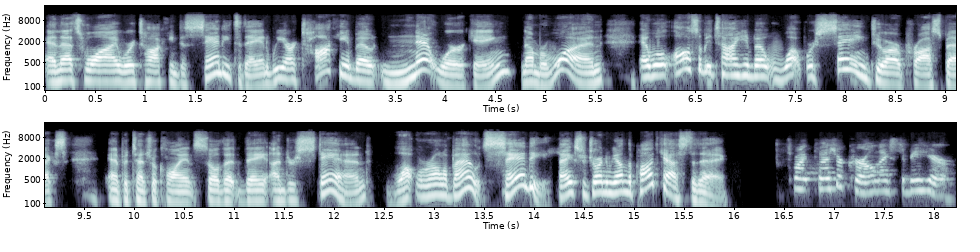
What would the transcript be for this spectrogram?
And that's why we're talking to Sandy today. And we are talking about networking, number one. And we'll also be talking about what we're saying to our prospects and potential clients so that they understand what we're all about. Sandy, thanks for joining me on the podcast today. It's my pleasure, Carl. Nice to be here.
